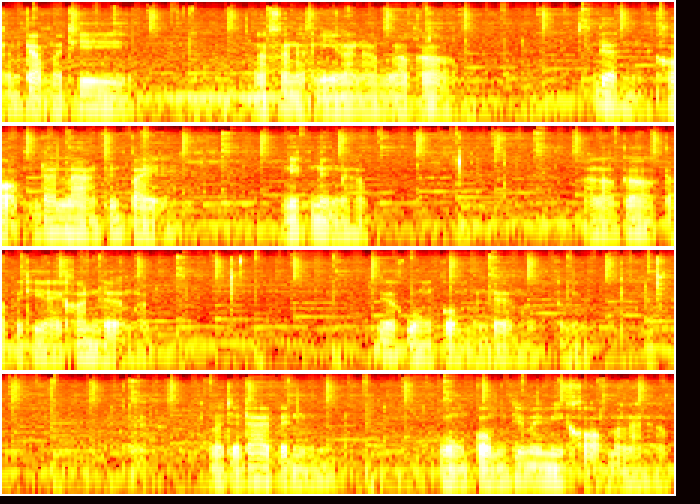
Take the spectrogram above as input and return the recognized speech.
มันกลับมาที่ลักษณะนี้แล้วนะครับ แล้วก็เลื่อนขอบด้านล่างขึ้นไปนิดหนึ่งนะครับ แล้วเราก็กลับไปที่ไอคอนเดิมครับ เลือกวงกลมเหมือนเดิมครับตรงนี้เราจะได้เป็นวงกลมที่ไม่มีขอบมาแล้วนะครับ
